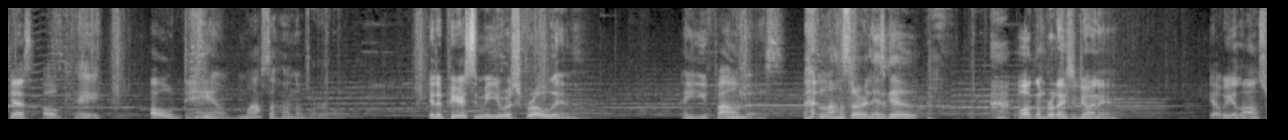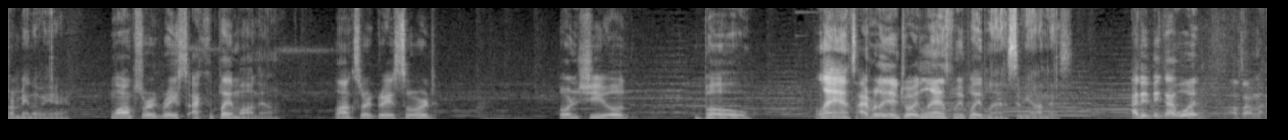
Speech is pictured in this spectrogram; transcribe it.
Just okay. Oh damn, Monster Hunter World. It appears to me you were scrolling and you found us. long story, let's go. Welcome, bro. Thanks for joining. Yeah, we a long Longsword main over here. Long Longsword, Grace. I can play them all now. Long Longsword, Great Sword, Sword and Shield, Bow, Lance. I really enjoyed Lance when we played Lance, to be honest. I didn't think I would. I was like, I'm not,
